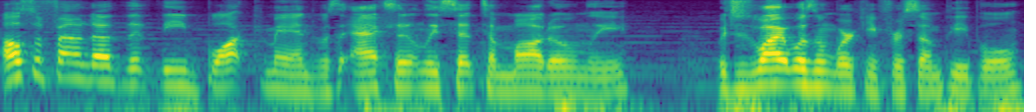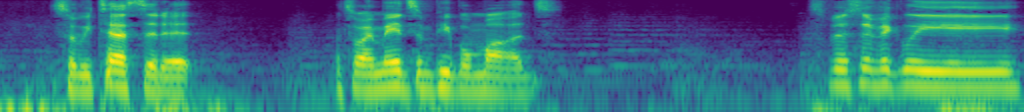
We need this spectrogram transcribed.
I also found out that the block command was accidentally set to mod only, which is why it wasn't working for some people. So we tested it. And so I made some people mods. Specifically,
